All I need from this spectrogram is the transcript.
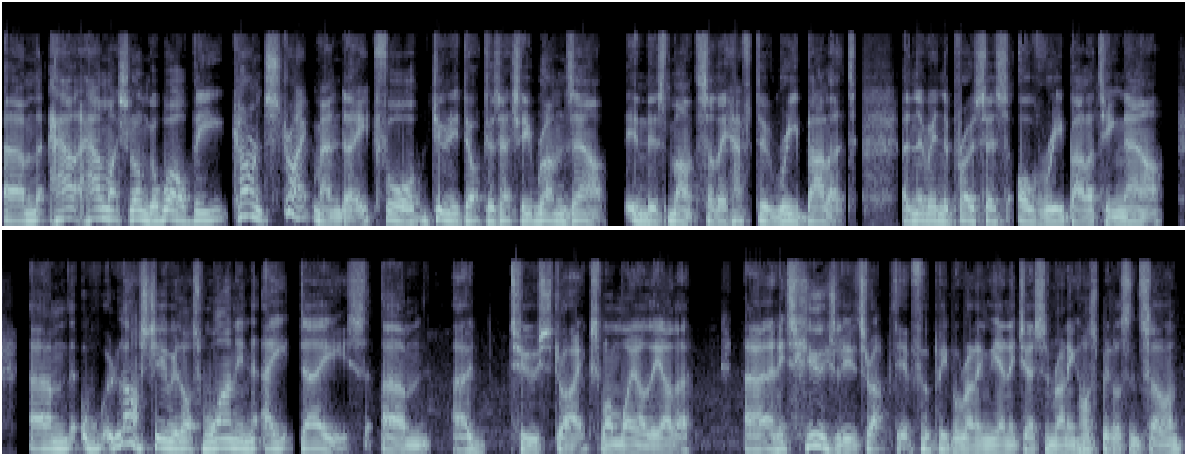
Um, how how much longer? Well, the current strike mandate for junior doctors actually runs out in this month. So they have to reballot, and they're in the process of reballoting now. Um, last year, we lost one in eight days um, uh, to strikes, one way or the other. Uh, and it's hugely disruptive for people running the NHS and running hospitals and so on.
